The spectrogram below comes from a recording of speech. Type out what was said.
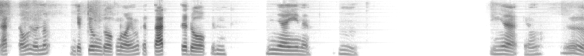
ตัดเอาแล้วเนาะอยากจงด อกหน่อยมันก็ตัดแต่ดอกเป็นใหญ่น่ะอืมสิยากหยังเออ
